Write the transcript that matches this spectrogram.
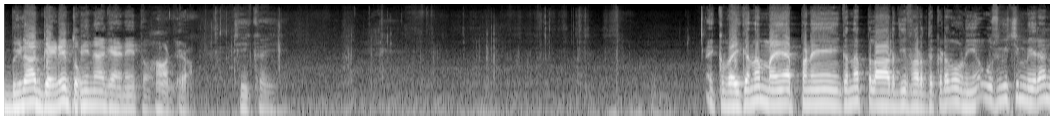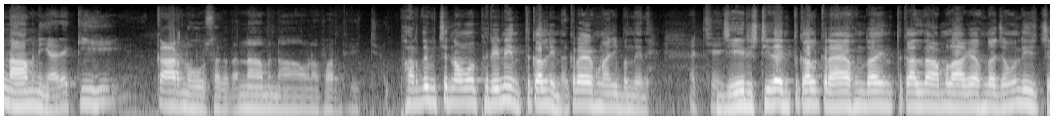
ਬਿਨਾ ਗਹਿਣੇ ਤੋਂ। ਬਿਨਾ ਗਹਿਣੇ ਤੋਂ। ਹਾਂ ਜੀ। ਠੀਕ ਹੈ ਜੀ। ਇੱਕ ਬਾਈ ਕਹਿੰਦਾ ਮੈਂ ਆਪਣੇ ਕਹਿੰਦਾ ਪਲਾਟ ਦੀ ਫਰਦ ਕਢਵਾਉਣੀ ਹੈ ਉਸ ਵਿੱਚ ਮੇਰਾ ਨਾਮ ਨਹੀਂ ਆ ਰਿਹਾ ਕੀ ਕਾਰਨ ਹੋ ਸਕਦਾ ਨਾਮ ਨਾ ਆਉਣਾ ਫਰਦ ਵਿੱਚ? ਫਰਦ ਵਿੱਚ ਨਾਮ ਫਿਰ ਇਹਨੇ ਇੰਤਕਾਲ ਨਹੀਂ ਨਾ ਕਰਾਇਆ ਹੋਣਾ ਜੀ ਬੰਦੇ ਨੇ। ਅੱਛਾ ਜੀ। ਜੇ ਰਿਸ਼ਤੀ ਦਾ ਇੰਤਕਾਲ ਕਰਾਇਆ ਹੁੰਦਾ ਇੰਤਕਾਲ ਦਾ ਅਮਲ ਆ ਗਿਆ ਹੁੰਦਾ ਜਮਨ ਵਿੱਚ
